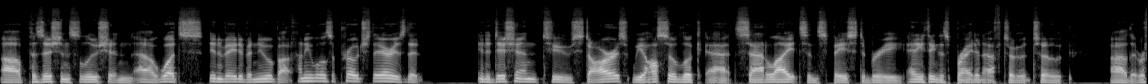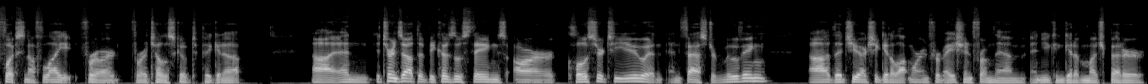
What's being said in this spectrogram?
uh, position solution. Uh, what's innovative and new about Honeywell's approach there is that in addition to stars, we also look at satellites and space debris, anything that's bright enough to, to uh, that reflects enough light for our for our telescope to pick it up. Uh, and it turns out that because those things are closer to you and, and faster moving, uh, that you actually get a lot more information from them, and you can get a much better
